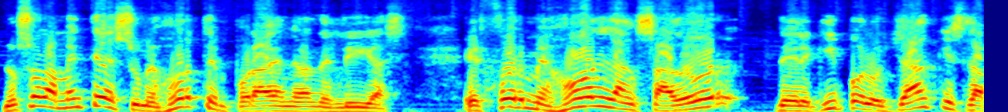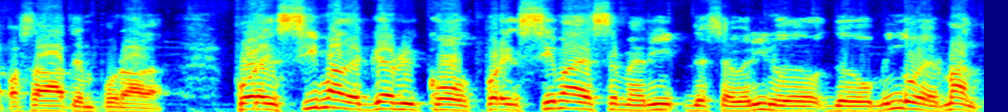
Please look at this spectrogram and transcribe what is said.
no solamente de su mejor temporada en grandes ligas, él fue el mejor lanzador del equipo de los Yankees la pasada temporada, por encima de Gary Cole, por encima de, Severino, de, Domingo Germán,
